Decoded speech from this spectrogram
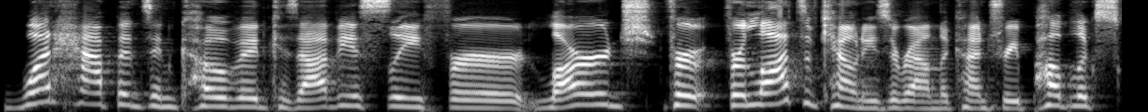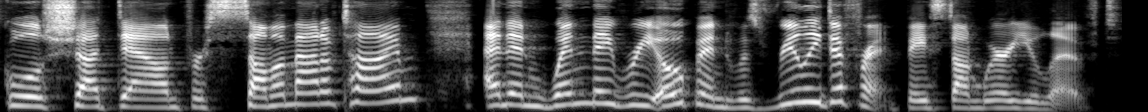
what happens in COVID? Because obviously, for large, for for lots of counties around the country, public schools shut down for some amount of time, and then when they reopened was really different based on where you lived.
